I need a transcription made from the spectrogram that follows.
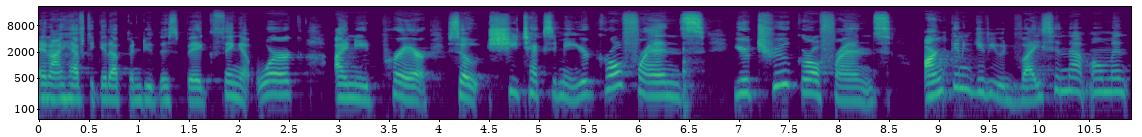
and Mm. I have to get up and do this big thing at work. I need prayer. So she texted me, Your girlfriends, your true girlfriends, aren't going to give you advice in that moment.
